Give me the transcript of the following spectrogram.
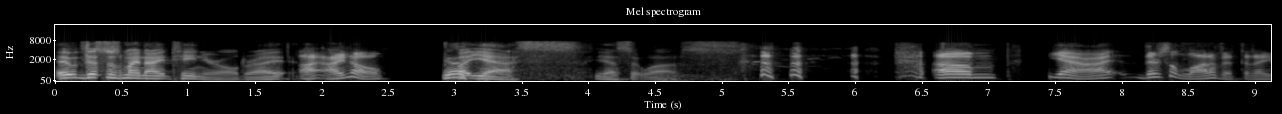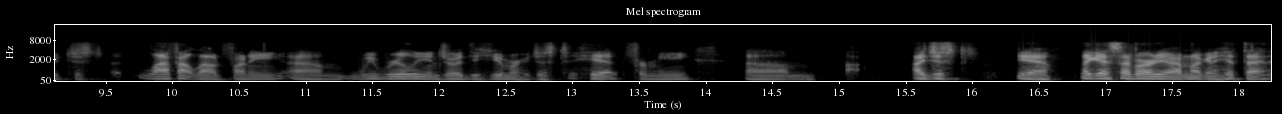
It, this was my 19 year old, right? I, I know. Yeah. But yes, yes, it was. um yeah I, there's a lot of it that i just laugh out loud funny um we really enjoyed the humor it just hit for me um I- i just yeah i guess i've already i'm not going to hit that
